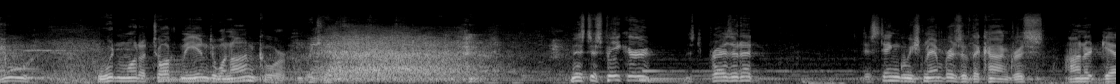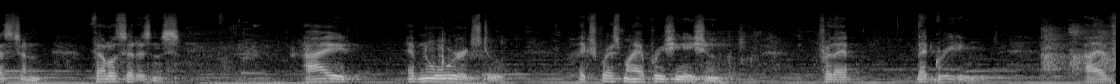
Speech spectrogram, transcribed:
You wouldn't want to talk me into an encore, would you? Mr. Speaker, Mr. President, distinguished members of the Congress, honored guests, and fellow citizens, I have no words to express my appreciation for that, that greeting. I've.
